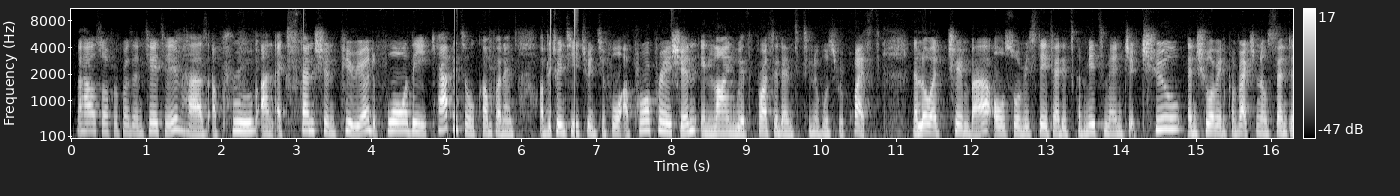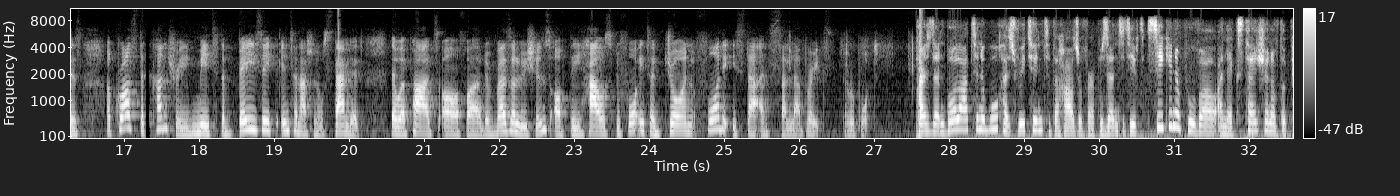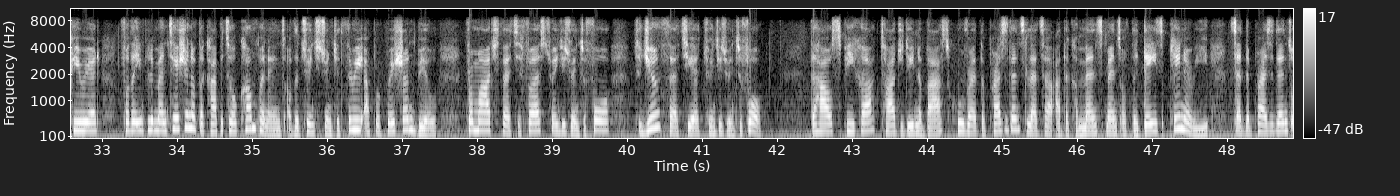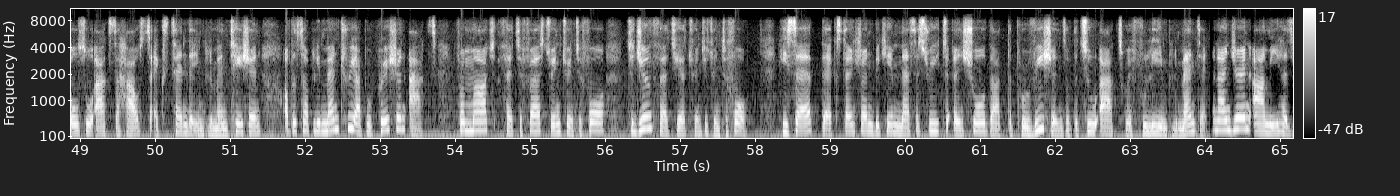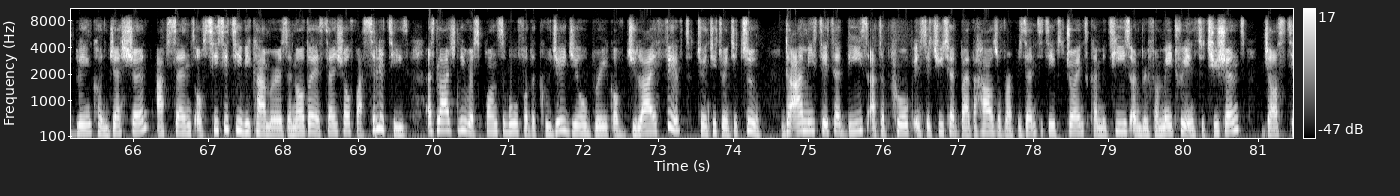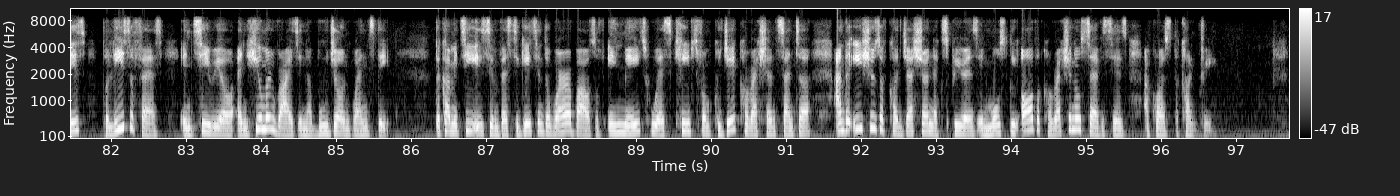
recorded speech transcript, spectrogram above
The House of Representatives has approved an extension period for the capital component of the 2024 appropriation in line with President Tinubu's request. The lower chamber also restated its commitment to ensuring correctional centers across the country meet the basic international standard. They were part of uh, the resolutions of the House before it adjourned for the Easter and Salah breaks. The report. President Bola Tinubu has written to the House of Representatives seeking approval and extension of the period for the implementation of the capital component of the 2023 appropriation bill from March 31, 2024 to June 30, 2024. The House Speaker, Tajudeen Abbas, who read the President's letter at the commencement of the day's plenary, said the President also asked the House to extend the implementation of the Supplementary Appropriation Act from March 31, 2024 to June 30, 2024. He said the extension became necessary to ensure that the provisions of the two acts were fully implemented. The Nigerian Army has blamed congestion, absence of CCTV cameras, and other essential facilities as largely responsible for the Kuje jailbreak of July 5, 2022. The Army stated these at a probe instituted by the House of Representatives Joint Committees on Reformatory Institutions, Justice, Police Affairs, Interior, and Human Rights in Abuja on Wednesday. The committee is investigating the whereabouts of inmates who escaped from Kuje Correction Center and the issues of congestion experienced in mostly all the correctional services across the country.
